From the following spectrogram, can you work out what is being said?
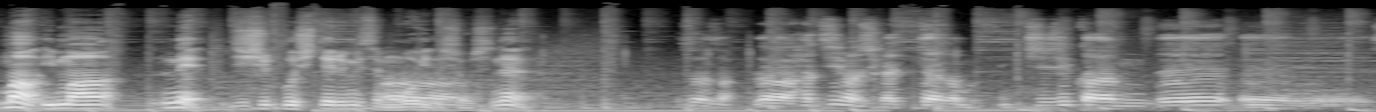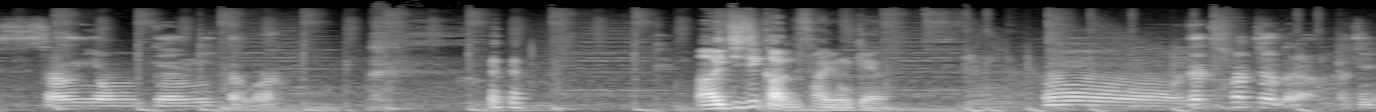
まあ今ね自粛してる店も多いでしょうしね。そうそう。だから8時までしか行ってないから1時間で、えー、34軒行ったのか あ1時間で34件なうん。じゃあ閉まっちゃうから8時に。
